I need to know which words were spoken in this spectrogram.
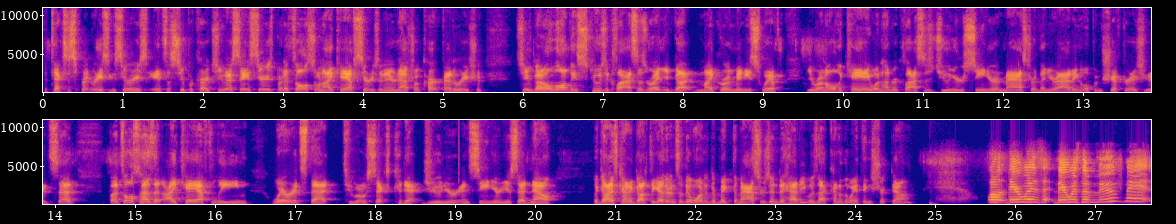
the Texas Sprint Racing Series, it's a SuperKarts USA series, but it's also an IKF series, an International Kart Federation. So you've got a lot of these SKUSA classes, right? You've got micro and mini Swift. You run all the KA 100 classes, junior, senior, and master, and then you're adding open shifter, as you had said. But it also has that IKF lean where it's that 206 cadet, junior, and senior. You said now the guys kind of got together and said they wanted to make the masters into heavy. Was that kind of the way things shook down? Well, there was there was a movement,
